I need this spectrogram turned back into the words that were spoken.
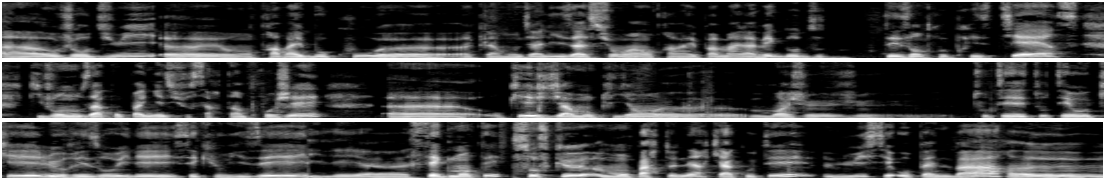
Euh, Aujourd'hui, euh, on travaille beaucoup euh, avec la mondialisation, hein, on travaille pas mal avec d'autres des entreprises tierces qui vont nous accompagner sur certains projets. Ok, je dis à mon client, moi je tout est tout est ok, le réseau il est sécurisé, il est euh, segmenté. Sauf que mon partenaire qui est à côté, lui c'est open bar, euh,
